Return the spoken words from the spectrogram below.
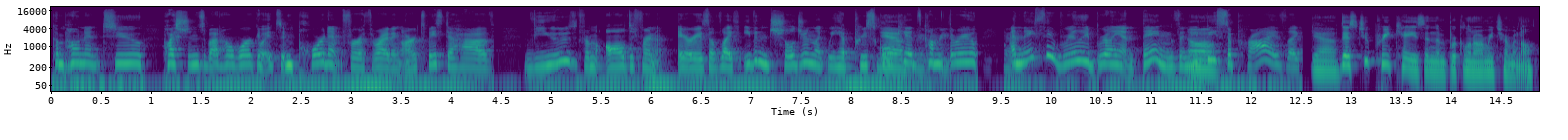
component to questions about her work. It's important for a thriving art space to have views from all different areas of life. Even children, like we have preschool Yeah. kids come through and they say really brilliant things and you'd be oh. surprised like Yeah. There's two pre Ks in the Brooklyn Army Terminal.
